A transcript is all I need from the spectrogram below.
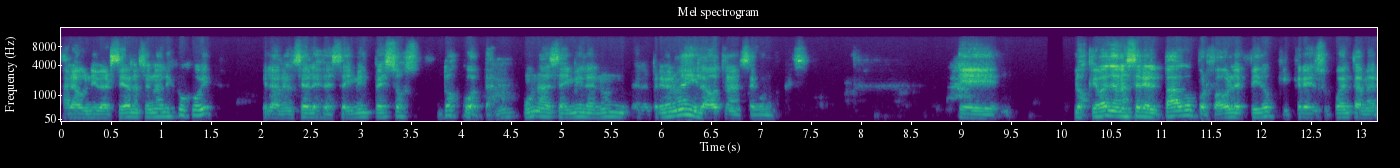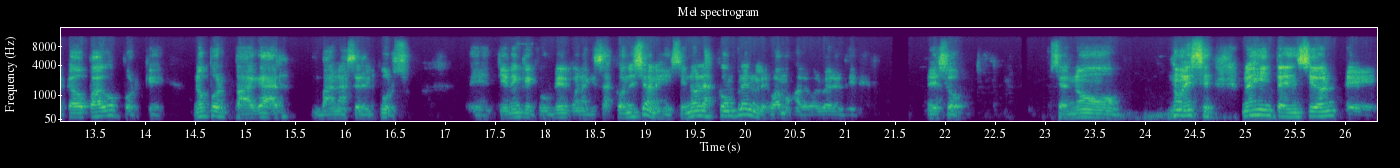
a, la Universidad Nacional de Jujuy, el arancel es de 6 mil pesos, dos cuotas, ¿no? una de 6 mil en, en, el primer mes y la otra en el segundo mes. Eh, los que vayan a hacer el pago, por favor les pido que creen su cuenta de Mercado Pago, porque no por pagar van a hacer el curso. Eh, tienen que cumplir con esas condiciones, y si no las cumplen, les vamos a devolver el dinero. Eso, o sea, no, no, es, no es intención, eh,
